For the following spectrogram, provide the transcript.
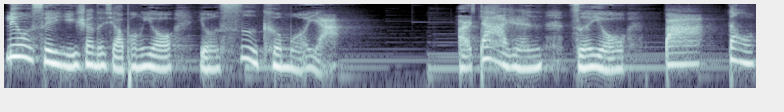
六岁以上的小朋友有四颗磨牙，而大人则有八到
